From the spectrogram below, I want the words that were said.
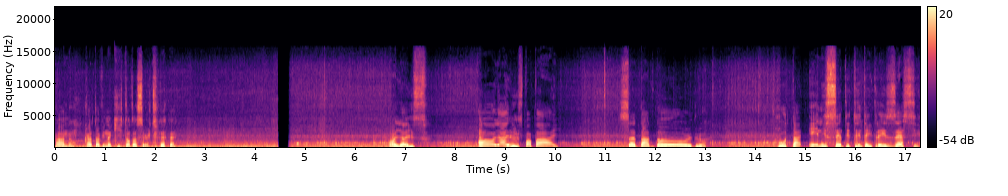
Ah não, o cara tá vindo aqui, então tá certo. Olha isso. Olha isso, papai. Você tá doido? Ruta N133S.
